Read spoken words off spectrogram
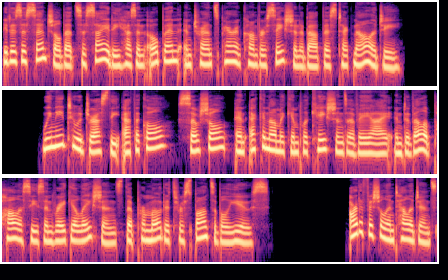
it is essential that society has an open and transparent conversation about this technology. We need to address the ethical, social, and economic implications of AI and develop policies and regulations that promote its responsible use. Artificial intelligence,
